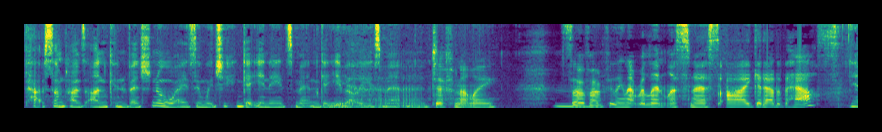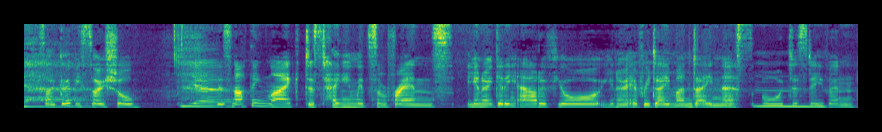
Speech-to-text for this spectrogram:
perhaps sometimes unconventional ways in which you can get your needs met and get your values met. Definitely. So if I'm feeling that relentlessness, I get out of the house. Yeah. So I go be social. Yeah. There's nothing like just hanging with some friends, you know, getting out of your, you know, everyday mundaneness or just Mm. even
